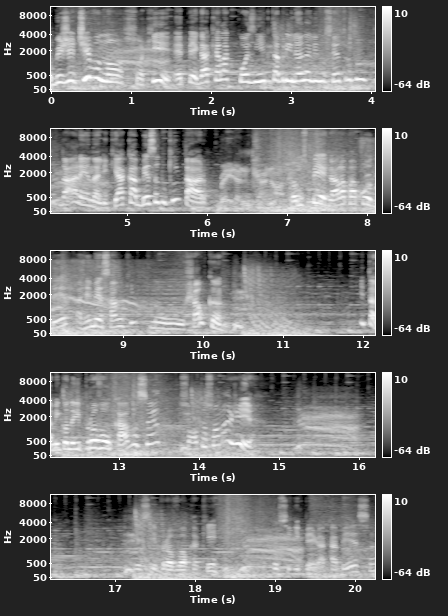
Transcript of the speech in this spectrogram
O objetivo nosso aqui é pegar aquela coisinha que tá brilhando ali no centro do, da arena ali, que é a cabeça do Quintaro. Vamos pegá-la para poder arremessar no, no Shao Kahn. E também quando ele provocar, você solta sua magia. Ver se ele provoca aqui. Consegui pegar a cabeça.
